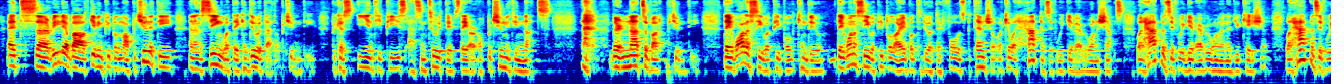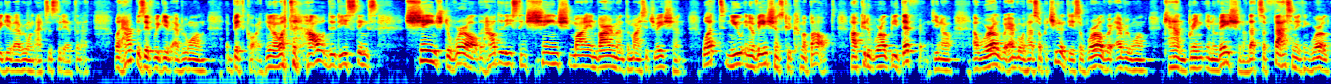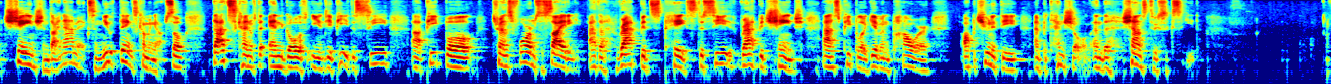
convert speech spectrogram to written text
it's uh, really about giving people an opportunity and then seeing what they can do with that opportunity. Because ENTPs, as intuitives, they are opportunity nuts. They're nuts about opportunity. They want to see what people can do. They want to see what people are able to do at their fullest potential. Okay, what happens if we give everyone a chance? What happens if we give everyone an education? What happens if we give everyone access to the internet? What happens if we give everyone a Bitcoin? You know, what? How do these things change the world and how do these things change my environment and my situation? What new innovations could come about? How could the world be different? You know a world where everyone has opportunities a world where everyone can bring innovation and that's a fascinating world with change and dynamics and new things coming up. So that's kind of the end goal of ENTP to see uh, people transform society at a rapid pace, to see rapid change as people are given power opportunity and potential and the chance to succeed.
